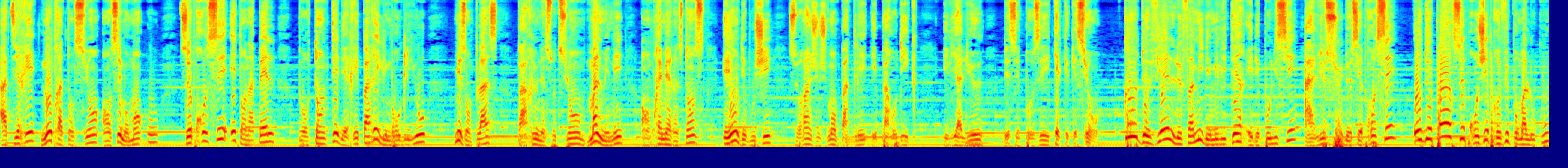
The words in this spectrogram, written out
attiré notre attention en ce moment où ce procès est en appel pour tenter de réparer l'imbroglio mis en place par une instruction malmenée en première instance ayant débouché sur un jugement bâclé et parodique, il y a lieu de se poser quelques questions. Que deviennent les familles des militaires et des policiers à l'issue de ces procès? Au départ, ce projet prévu pour Maluku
